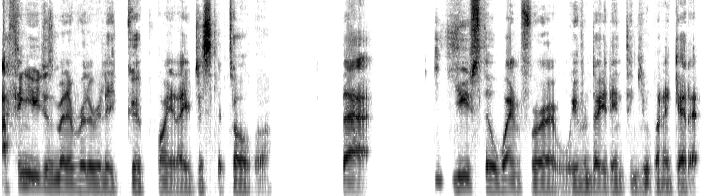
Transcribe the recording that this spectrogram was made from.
I think you just made a really, really good point that you just skipped over. That you still went for it, even though you didn't think you were going to get it.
